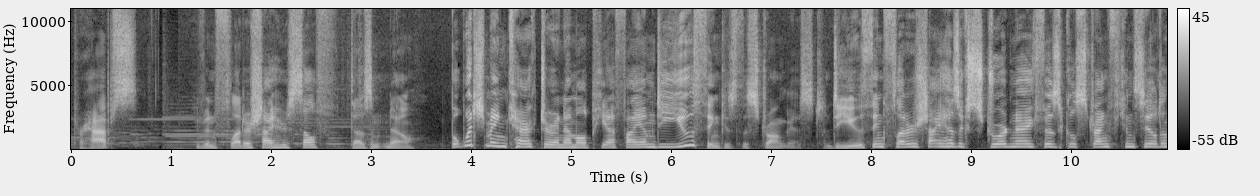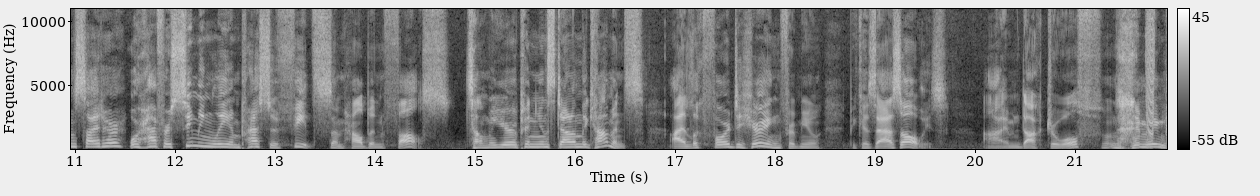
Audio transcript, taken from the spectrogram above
Perhaps Even Fluttershy herself doesn't know. But which main character in MLPFIM do you think is the strongest? Do you think Fluttershy has extraordinary physical strength concealed inside her? Or have her seemingly impressive feats somehow been false? Tell me your opinions down in the comments. I look forward to hearing from you, because as always, I'm Dr. Wolf. I mean,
